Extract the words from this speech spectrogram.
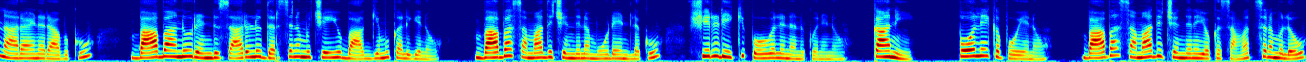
నారాయణరావుకు బాబాను రెండుసార్లు దర్శనము చేయు భాగ్యము కలిగెను. బాబా సమాధి చెందిన మూడేండ్లకు షిరిడీకి పోవలెననుకొనెను. కాని పోలేకపోయెను. బాబా సమాధి చెందిన యొక్క సంవత్సరములో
